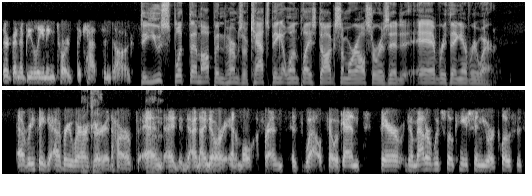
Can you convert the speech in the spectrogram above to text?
they're going to be leaning towards the cats and dogs. Do you split them up in terms of cats being at one place, dogs somewhere else, or is it everything everywhere? everything everywhere Okay. here at Harp, and, and and I know our animal friends as well. So again, there, no matter which location you are closest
